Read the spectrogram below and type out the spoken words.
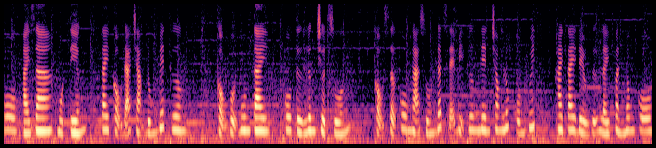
cô ái ra một tiếng, tay cậu đã chạm đúng vết thương. Cậu vội buông tay, cô từ lưng trượt xuống. Cậu sợ cô ngã xuống đất sẽ bị thương nên trong lúc cuống quýt, hai tay đều giữ lấy phần mông cô.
